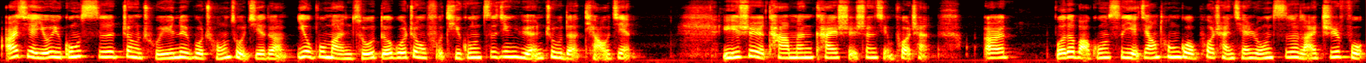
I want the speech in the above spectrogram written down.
而且，由于公司正处于内部重组阶段，又不满足德国政府提供资金援助的条件，于是他们开始申请破产。而博德堡公司也将通过破产前融资来支付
